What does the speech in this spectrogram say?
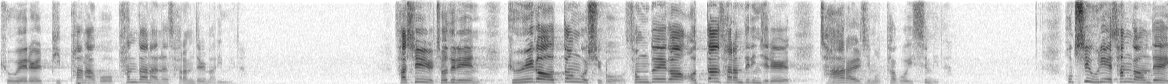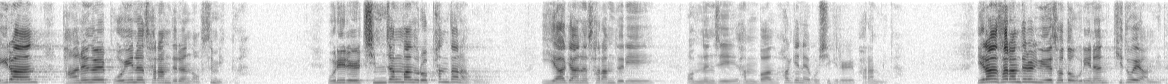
교회를 비판하고 판단하는 사람들 말입니다. 사실 저들은 교회가 어떤 곳이고 성도회가 어떤 사람들인지를 잘 알지 못하고 있습니다. 혹시 우리의 삶 가운데 이러한 반응을 보이는 사람들은 없습니까? 우리를 짐작만으로 판단하고 이야기하는 사람들이 없는지 한번 확인해 보시기를 바랍니다. 이러한 사람들을 위해서도 우리는 기도해야 합니다.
